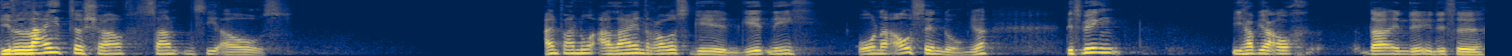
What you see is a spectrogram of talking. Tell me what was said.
Die Leiterschaft sandten sie aus. Einfach nur allein rausgehen geht nicht ohne Aussendung. Ja, deswegen ich habe ja auch da in, die, in diese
